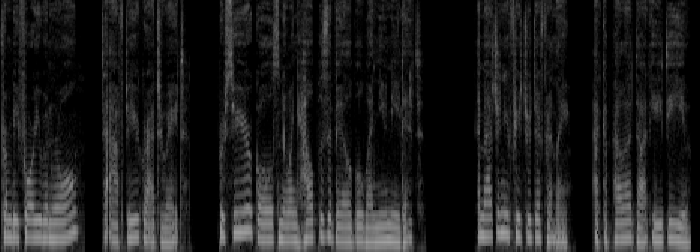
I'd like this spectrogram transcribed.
From before you enroll to after you graduate, pursue your goals knowing help is available when you need it. Imagine your future differently at capella.edu.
